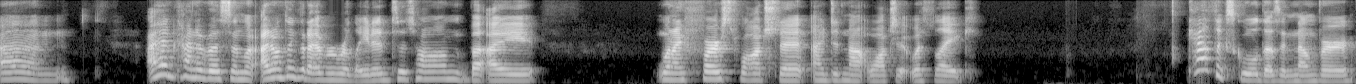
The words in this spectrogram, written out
Um I had kind of a similar I don't think that I ever related to Tom, but I when I first watched it, I did not watch it with like Catholic school doesn't number.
